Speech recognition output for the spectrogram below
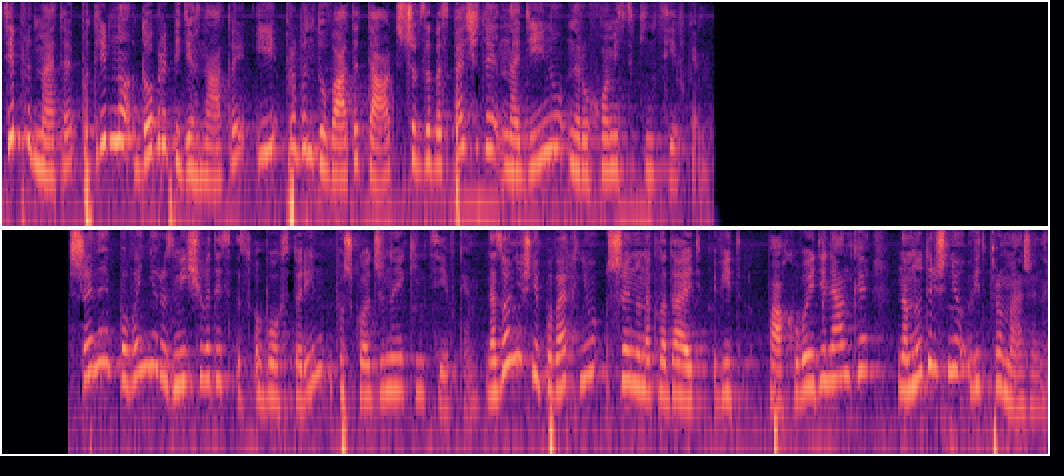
Ці предмети потрібно добре підігнати і пробинтувати так, щоб забезпечити надійну нерухомість кінцівки. Шини повинні розміщуватись з обох сторін пошкодженої кінцівки. На зовнішню поверхню шину накладають від пахової ділянки на внутрішню від промежини.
